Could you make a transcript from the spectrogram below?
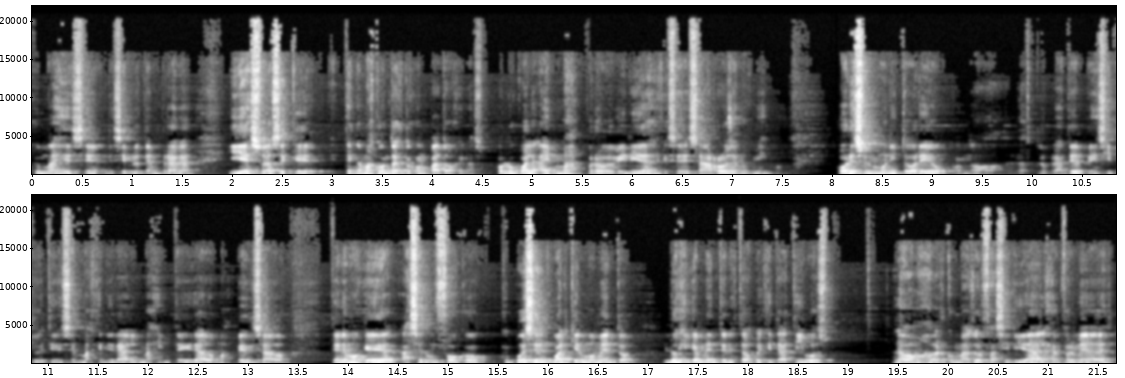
que un maíz de, siembra temprana, y eso hace que tenga más contacto con patógenos, por lo cual hay más probabilidades de que se desarrollen los mismos. Por eso el monitoreo, cuando lo planteé al principio, que tiene que ser más general, más integrado, más pensado, tenemos que hacer un foco que puede ser en cualquier momento, lógicamente en estados vegetativos la vamos a ver con mayor facilidad las enfermedades,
